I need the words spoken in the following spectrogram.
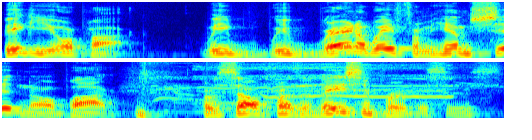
Biggie or Pac. We we ran away from him shitting on Pac for self preservation purposes.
